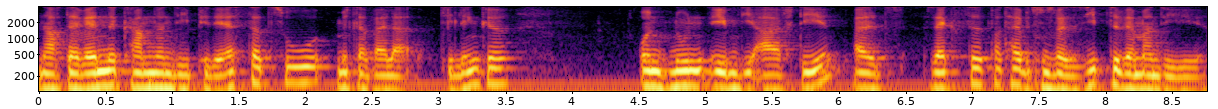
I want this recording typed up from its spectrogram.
Nach der Wende kam dann die PDS dazu, mittlerweile die Linke und nun eben die AfD als sechste Partei, beziehungsweise siebte, wenn man die,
